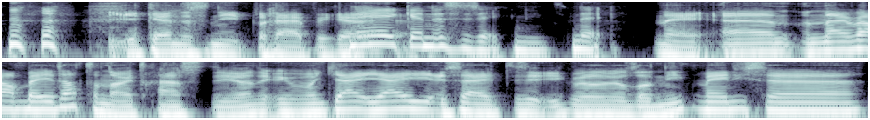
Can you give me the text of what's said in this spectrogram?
je kende ze niet, begrijp ik. Hè? nee, ik kende ze zeker niet. Nee. Nee, en nee, waarom ben je dat dan nooit gaan studeren? Want jij, jij zei, ik wil, wil dat niet medische...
